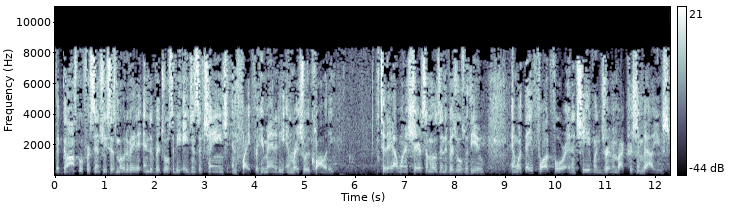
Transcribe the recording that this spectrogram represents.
the gospel for centuries has motivated individuals to be agents of change and fight for humanity and racial equality. Today I want to share some of those individuals with you and what they fought for and achieved when driven by Christian values.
